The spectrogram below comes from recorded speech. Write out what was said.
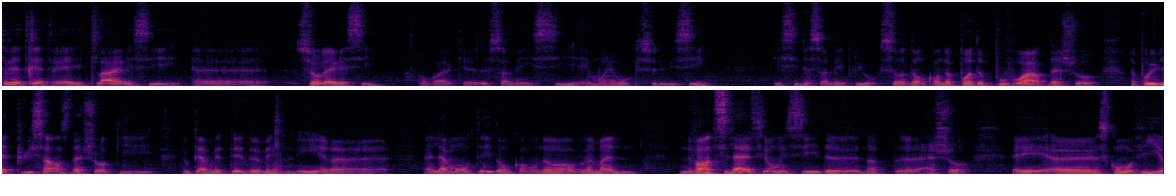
très très très claire ici euh, sur le RSI. On voit que le sommet ici est moins haut que celui-ci. Ici, le sommet est plus haut que ça. Donc, on n'a pas de pouvoir d'achat. On n'a pas eu la puissance d'achat qui nous permettait de maintenir euh, la montée. Donc, on a vraiment une, une ventilation ici de notre euh, achat. Et euh, ce qu'on vit,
